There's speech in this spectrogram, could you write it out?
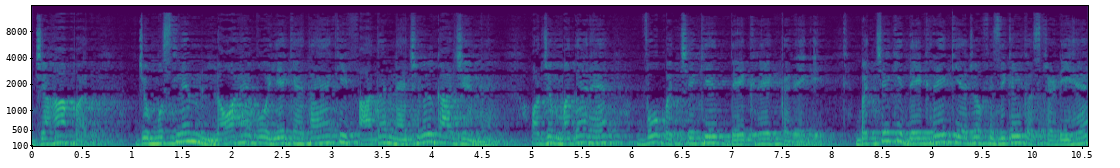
जहाँ पर जो मुस्लिम लॉ है, वो ये कहता है कि फादर नेचुरल गार्जियन है और जो मदर है, वो बच्चे की देखरेख करेगी। बच्चे की देखरेख या जो फ़िज़िकल कस्टडी है,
